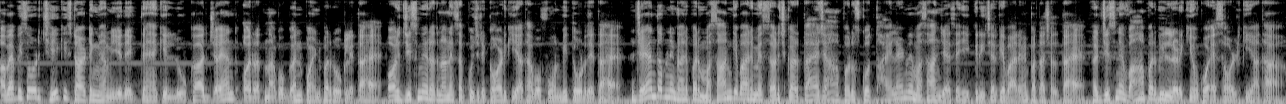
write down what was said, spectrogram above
अब एपिसोड 6 की स्टार्टिंग में हम ये देखते हैं कि लूका जयंत और रत्ना को गन पॉइंट पर रोक लेता है और जिसमें रत्ना ने सब कुछ रिकॉर्ड किया था, वो फ़ोन भी तोड़ देता है। जयंत अपने घर पर मसान के बारे में सर्च करता है, जहाँ पर उसको थाईलैंड में मसान जैसे ही क्रीचर के बारे में पता चलता है, जिसने वहाँ पर भी लड़कियों को असोल्ट किया था।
